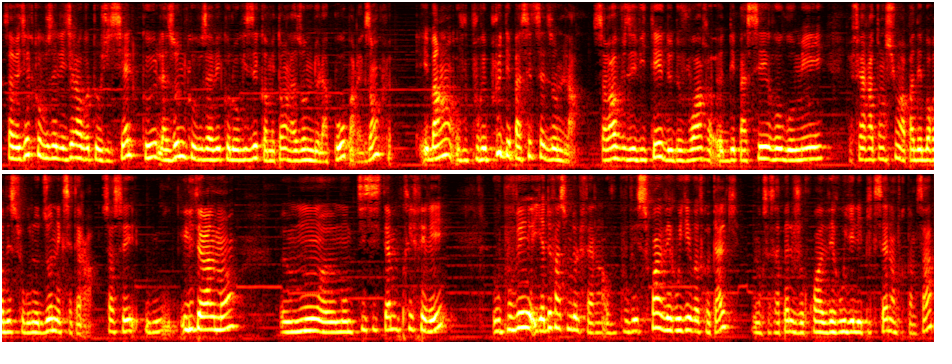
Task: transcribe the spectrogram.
Ça veut dire que vous allez dire à votre logiciel que la zone que vous avez colorisée comme étant la zone de la peau, par exemple, eh ben, vous ne pourrez plus dépasser de cette zone-là. Ça va vous éviter de devoir euh, dépasser, regommer, faire attention à pas déborder sur une autre zone, etc. Ça, c'est littéralement euh, euh, mon, petit système préféré. Vous pouvez, il y a deux façons de le faire. Hein. Vous pouvez soit verrouiller votre calque, donc ça s'appelle, je crois, verrouiller les pixels, un truc comme ça.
